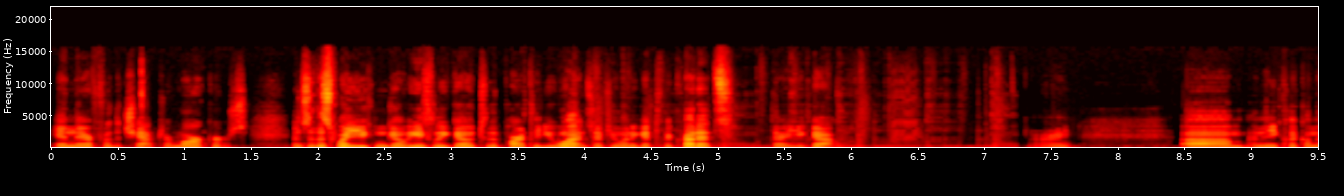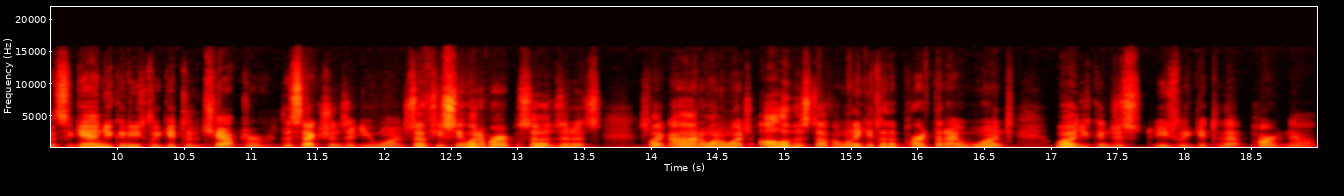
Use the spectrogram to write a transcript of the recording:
in there for the chapter markers. And so this way you can go easily go to the part that you want. So if you want to get to the credits, there you go. All right. Um, and then you click on this again, you can easily get to the chapter, the sections that you want. So if you see one of our episodes and it's, it's like, oh, I don't want to watch all of this stuff, I want to get to the part that I want, well, you can just easily get to that part now.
